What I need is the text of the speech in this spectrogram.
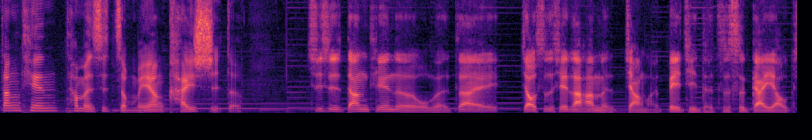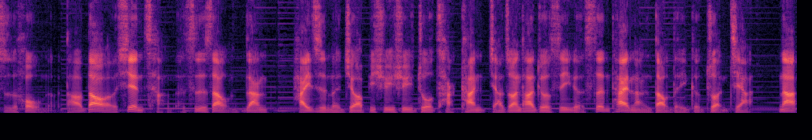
当天他们是怎么样开始的。其实当天呢，我们在。教室先让他们讲完背景的知识概要之后呢，然后到了现场呢，事实上让孩子们就要必须去做查勘，假装他就是一个生态廊道的一个专家。那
